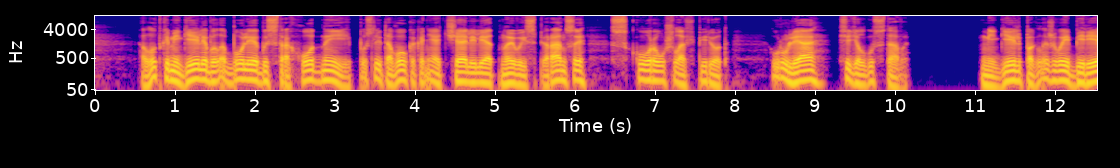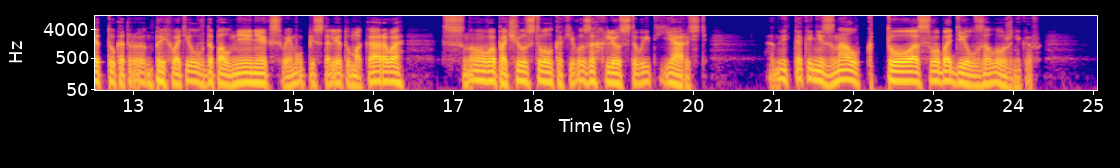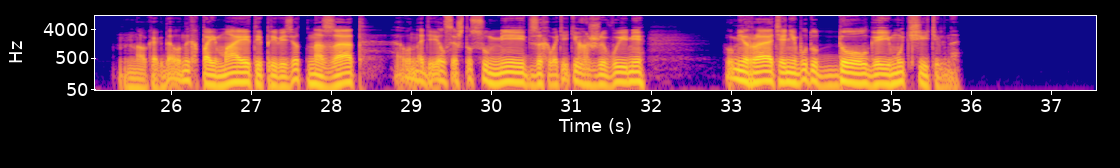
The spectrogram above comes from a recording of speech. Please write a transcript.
Лодка Мигеля была более быстроходной, и после того, как они отчалили от Новой Эсперанцы, скоро ушла вперед. У руля сидел Густаво. Мигель, поглаживая беретту, которую он прихватил в дополнение к своему пистолету Макарова, снова почувствовал, как его захлестывает ярость. Он ведь так и не знал, кто освободил заложников. Но когда он их поймает и привезет назад, а он надеялся, что сумеет захватить их живыми. Умирать они будут долго и мучительно.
